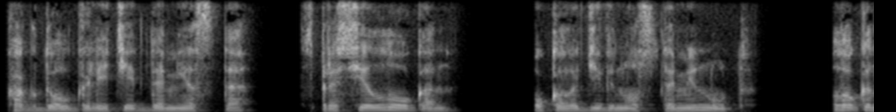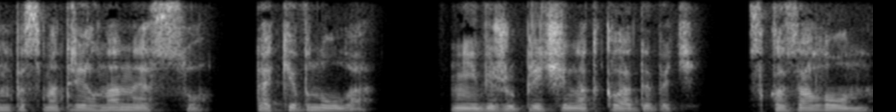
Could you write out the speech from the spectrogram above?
Как долго лететь до места? спросил Логан. Около 90 минут. Логан посмотрел на Нессу, так кивнула. Не вижу причин откладывать, сказал он.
